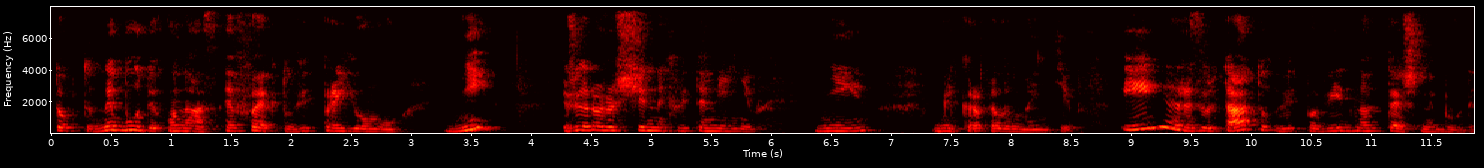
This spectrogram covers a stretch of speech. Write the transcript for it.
Тобто не буде у нас ефекту від прийому ні жиророзчинних вітамінів, ні мікроелементів. І результату, відповідно, теж не буде.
